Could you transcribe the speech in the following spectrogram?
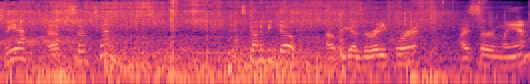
So yeah, episode 10. It's gonna be dope. I hope you guys are ready for it. I certainly am.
